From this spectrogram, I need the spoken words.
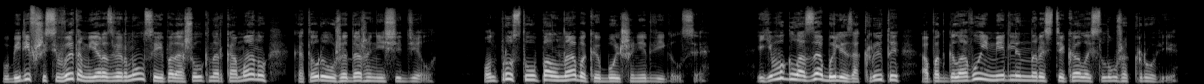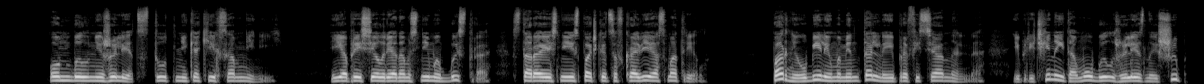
Убедившись в этом, я развернулся и подошел к наркоману, который уже даже не сидел. Он просто упал на бок и больше не двигался. Его глаза были закрыты, а под головой медленно растекалась лужа крови. Он был не жилец, тут никаких сомнений. Я присел рядом с ним и быстро, стараясь не испачкаться в крови, осмотрел. Парня убили моментально и профессионально, и причиной тому был железный шип,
